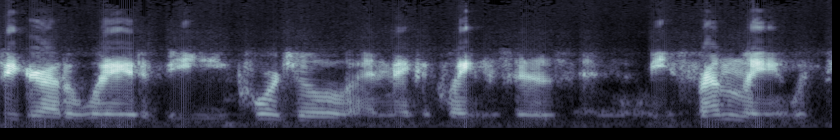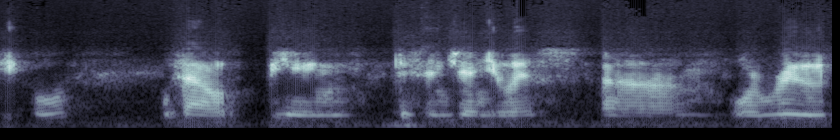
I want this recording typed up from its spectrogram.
figure out a way to be cordial and make acquaintances and be friendly with people without being disingenuous um, or rude.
